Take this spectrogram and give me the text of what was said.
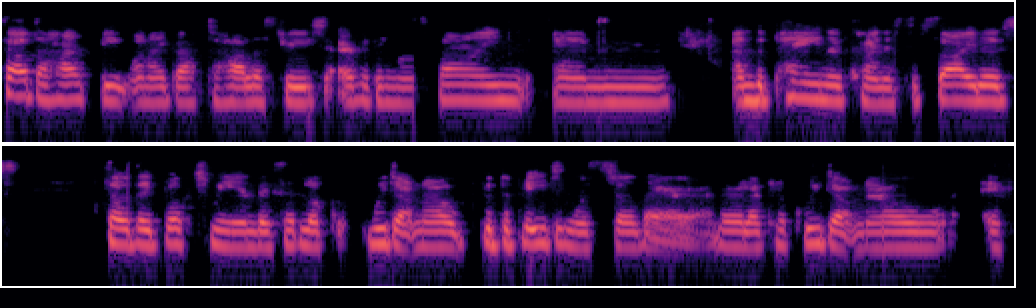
saw the heartbeat when I got to Holles Street. Everything was fine, um, and the pain had kind of subsided. So they booked me and they said, look, we don't know, but the bleeding was still there. And they were like, look, we don't know if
